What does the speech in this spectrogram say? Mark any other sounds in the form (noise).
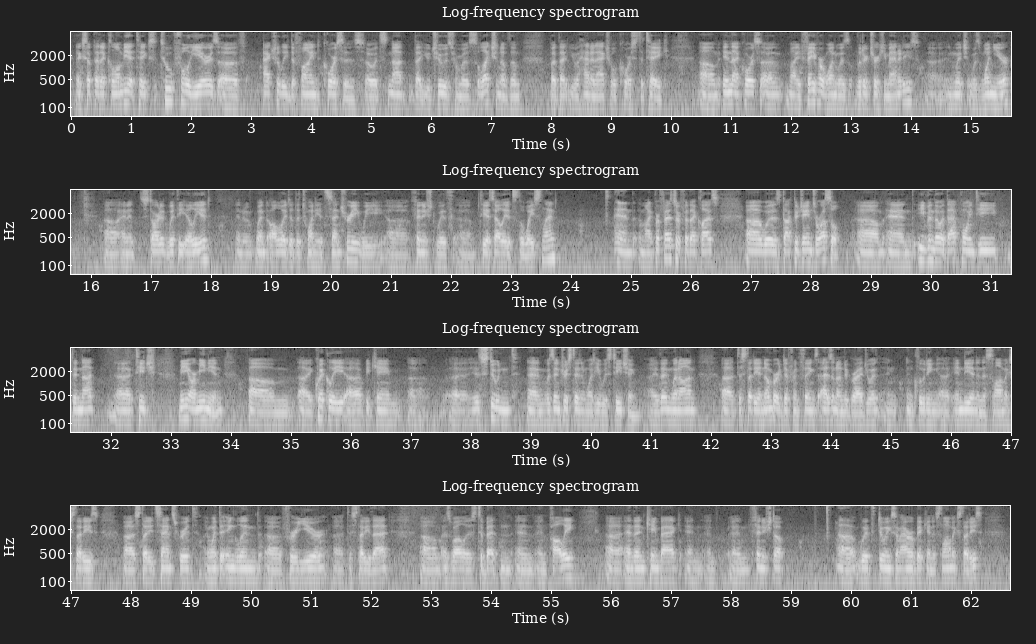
except that at Columbia it takes two full years of actually defined courses. So it's not that you choose from a selection of them, but that you had an actual course to take. Um, in that course, uh, my favorite one was Literature Humanities, uh, in which it was one year, uh, and it started with the Iliad and it went all the way to the 20th century. We finished with um, T.S. Eliot's The Wasteland. And my professor for that class uh, was Dr. James Russell. Um, and even though at that point he did not uh, teach me Armenian, um, I quickly uh, became uh, uh, his student and was interested in what he was teaching. I then went on uh, to study a number of different things as an undergraduate, in, including Indian and Islamic studies, studied Sanskrit. I went to England for a year to study that um, as well as Tibetan and, and Pali, uh, and then came back and, and, and finished up uh, with doing some Arabic and Islamic studies.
